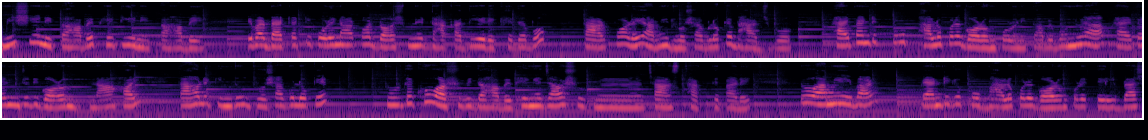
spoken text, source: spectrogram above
মিশিয়ে নিতে হবে, ফেটিয়ে নিতে হবে। এবার ব্যাটারটি করে নেওয়ার পর দশ মিনিট ঢাকা দিয়ে রেখে দেব। তারপরে আমি ধোসাগুলোকে ভাজবো। ফ্রাই প্যানটি খুব ভালো করে গরম করে নিতে হবে। বন্ধুরা, ফ্রাই প্যান যদি গরম না হয়, তাহলে কিন্তু ধোসাগুলোকে তুলতে খুব অসুবিধা হবে, ভেঙে যাওয়ার চান্স থাকতে পারে। তো আমি এবার প্যানটিকে খুব ভালো করে গরম করে তেল ব্রাশ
